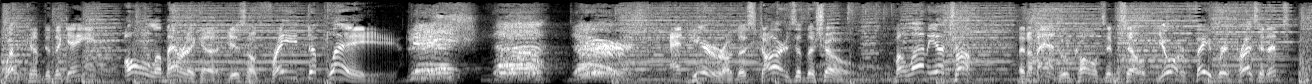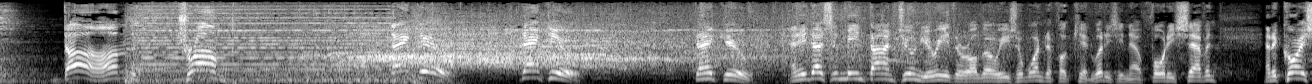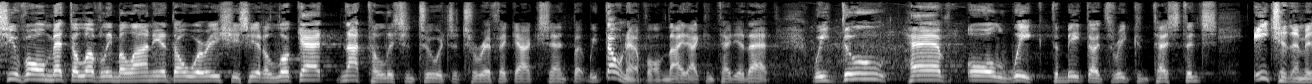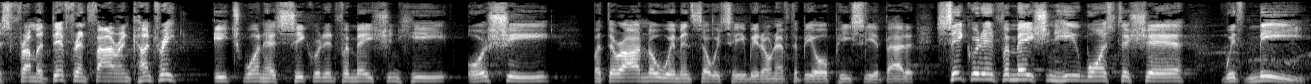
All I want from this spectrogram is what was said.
Welcome to the game All America is afraid to play. Dish the dirt. And here are the stars of the show Melania Trump, and a man who calls himself your favorite president, Don Trump. Thank you. Thank you. Thank you. And he doesn't mean Don Jr. either, although he's a wonderful kid. What is he now, 47? And of course, you've all met the lovely Melania. Don't worry, she's here to look at, not to listen to. It's a terrific accent, but we don't have all night, I can tell you that. We do have all week to meet our three contestants. Each of them is from a different foreign country. Each one has secret information, he or she, but there are no women, so we see we don't have to be all PC about it. Secret information he wants to share with me,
